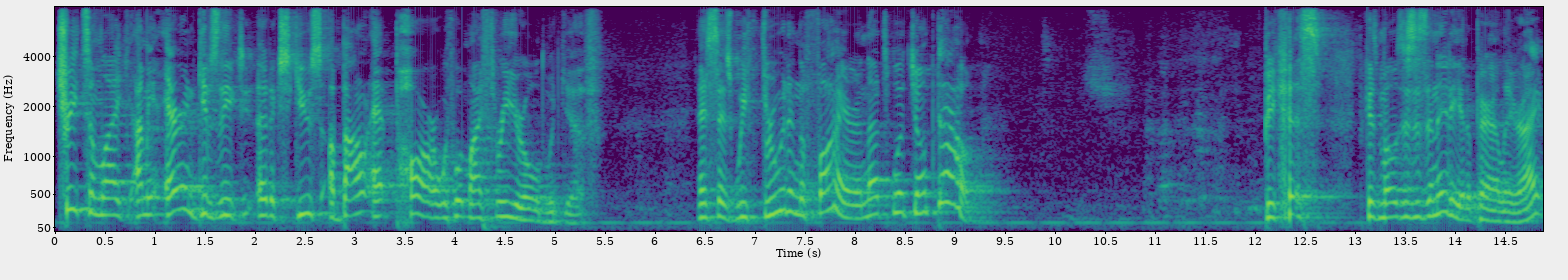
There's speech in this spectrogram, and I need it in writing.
treats him like I mean, Aaron gives the, an excuse about at par with what my three year old would give. And it says, We threw it in the fire, and that's what jumped out. Because, because Moses is an idiot, apparently, right?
